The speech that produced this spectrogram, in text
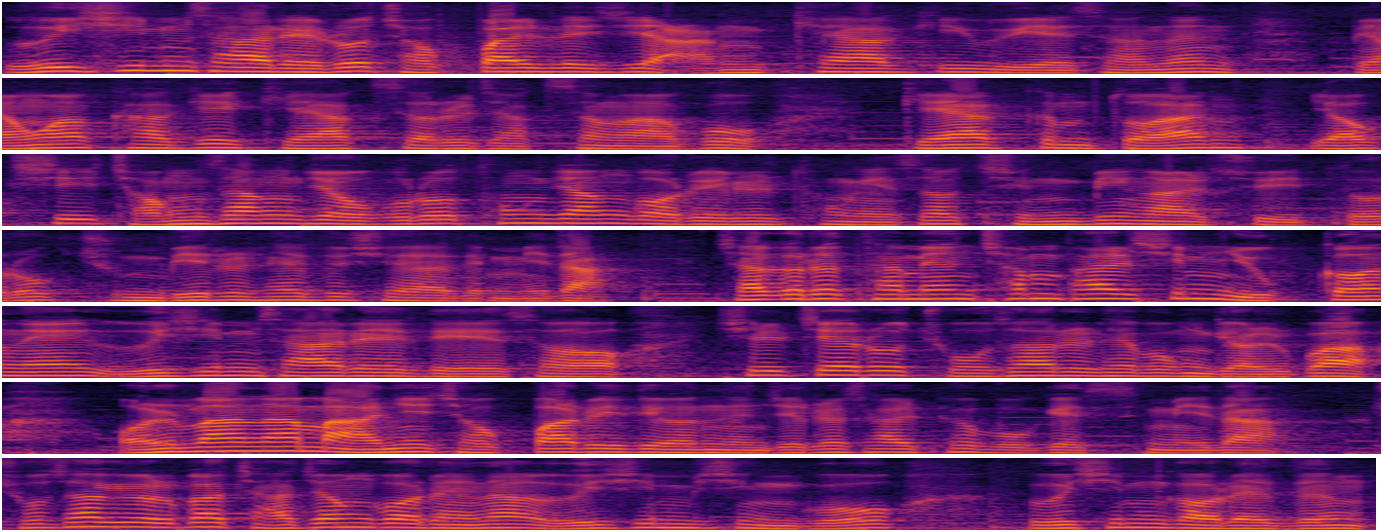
의심 사례로 적발되지 않게 하기 위해서는 명확하게 계약서를 작성하고 계약금 또한 역시 정상적으로 통장 거래를 통해서 증빙할 수 있도록 준비를 해 두셔야 됩니다. 자, 그렇다면 1086건의 의심 사례에 대해서 실제로 조사를 해본 결과 얼마나 많이 적발이 되었는지를 살펴보겠습니다. 조사 결과 자전거래나 의심 신고, 의심 거래 등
